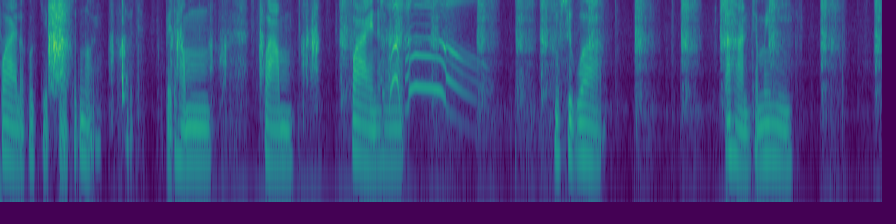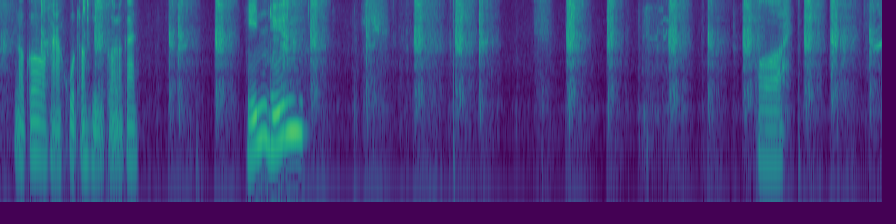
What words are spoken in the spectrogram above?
ฝ้ายเราก็เก็บมาสักหน่อย ไปทำฟาร์มฝ้ายนะฮะ รู้สึกว่า อาหารจะไม่มี แล้วก็หาขุดเอาหินก่อนแล้วกัน หินหินโอ้ยส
